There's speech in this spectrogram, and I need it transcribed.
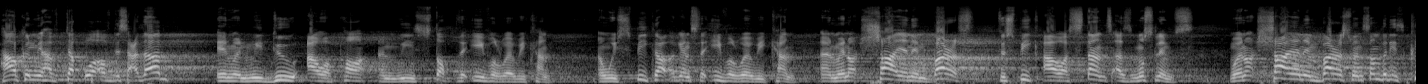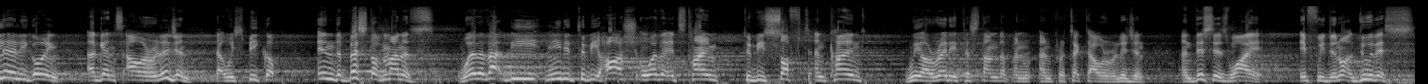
How can we have taqwa of this adhab? And when we do our part and we stop the evil where we can and we speak out against the evil where we can. And we're not shy and embarrassed to speak our stance as Muslims. We're not shy and embarrassed when somebody's clearly going against our religion that we speak up in the best of manners. Whether that be needed to be harsh or whether it's time to be soft and kind, we are ready to stand up and, and protect our religion. And this is why, if we do not do this,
